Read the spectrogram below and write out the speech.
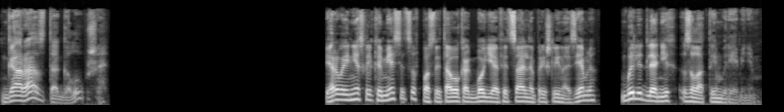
гораздо глубже. Первые несколько месяцев после того, как боги официально пришли на Землю, были для них золотым временем.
